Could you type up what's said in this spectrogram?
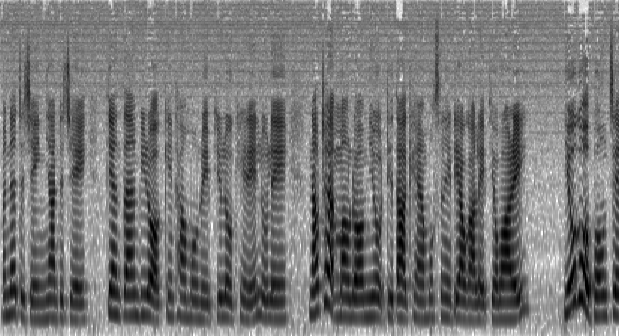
မနက်တစ်ချိန်ညတစ်ချိန်ပြန်တန်းပြီးတော့ကင်းထောက်မှုတွေပြုလုပ်ခဲ့တယ်လို့လည်းနောက်ထပ်မောင်တော်မြို့ဒေသခံမွတ်စလင်တယောက်ကလည်းပြောပါရယ်မြို့ကိုဘုံကျဲ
